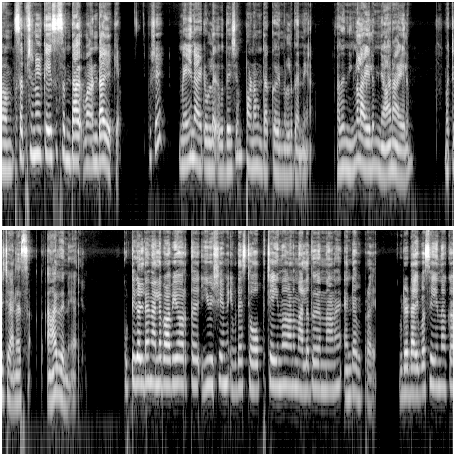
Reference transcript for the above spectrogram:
എക്സെപ്ഷണൽ കേസസ് ഉണ്ടാ ഉണ്ടായേക്കാം. പക്ഷേ മെയിനായിട്ടുള്ള ഉദ്ദേശം പണം ഉണ്ടാക്കുക എന്നുള്ളത് തന്നെയാണ്. അത് നിങ്ങളായാലും ഞാനായാലും മറ്റ് ചാനൽസ് ആര് തന്നെയായാലും. കുട്ടികളുടെ നല്ല ഭാവി ഓർത്ത് ഈ വിഷയം ഇവിടെ സ്റ്റോപ്പ് ചെയ്യുന്നതാണ് നല്ലത് എന്നാണ് എന്റെ അഭിപ്രായം. ഇവിടെ ഡൈവേഴ്സ് ചെയ്യുന്നതൊക്കെ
